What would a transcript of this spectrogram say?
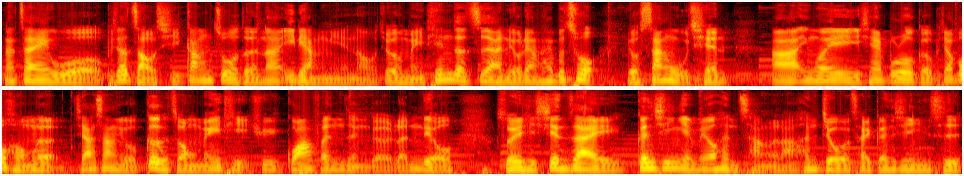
那在我比较早期刚做的那一两年哦，就每天的自然流量还不错，有三五千啊。因为现在部落格比较不红了，加上有各种媒体去瓜分整个人流，所以现在更新也没有很长了啦，很久才更新一次。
